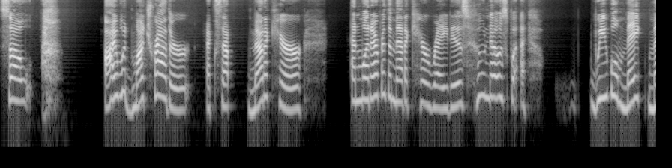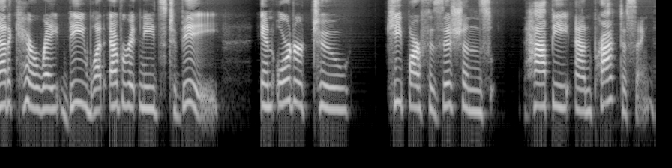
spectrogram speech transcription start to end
So I would much rather accept Medicare and whatever the Medicare rate is, who knows what uh, we will make Medicare rate be whatever it needs to be in order to keep our physicians happy and practicing.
